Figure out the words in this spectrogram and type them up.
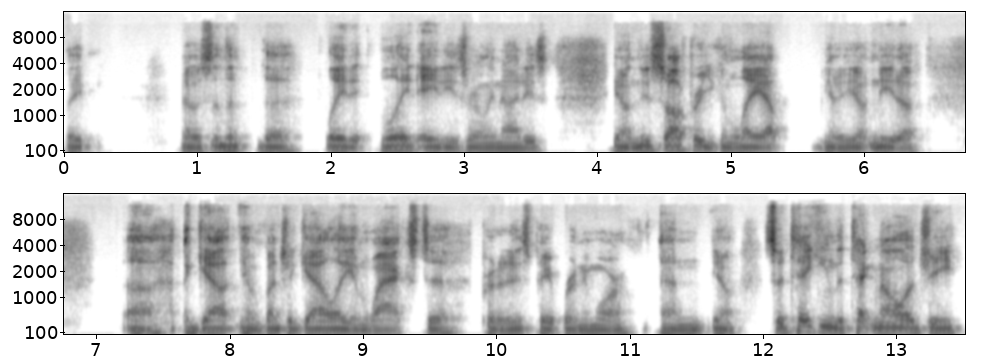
late it was in the, the late late 80s, early 90s. You know, new software you can lay up. You know, you don't need a uh, a gal, you know, a bunch of galley and wax to print a newspaper anymore. And you know, so taking the technology,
